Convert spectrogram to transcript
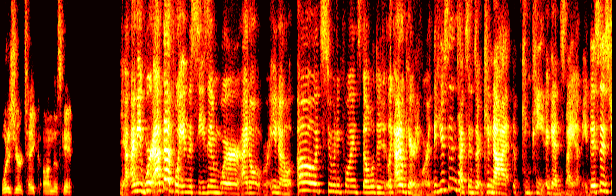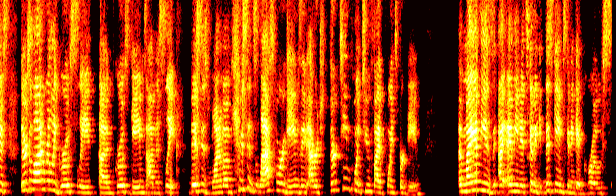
What is your take on this game? Yeah, I mean, we're at that point in the season where I don't, you know, oh, it's too many points, double digit. Like, I don't care anymore. The Houston Texans are, cannot compete against Miami. This is just, there's a lot of really gross slate, uh, gross games on this slate. This is one of them. Houston's last four games, they've averaged 13.25 points per game. And Miami is, I, I mean, it's going to this game's going to get gross.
